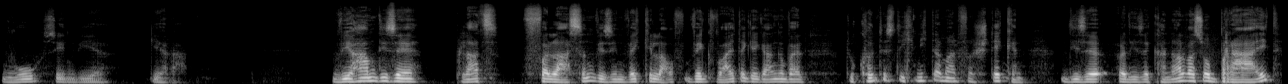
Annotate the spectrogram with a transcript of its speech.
wo sind wir geraten? Wir haben diesen Platz verlassen, wir sind weggelaufen, weg weitergegangen, weil du könntest dich nicht einmal verstecken. Diese, äh, dieser Kanal war so breit,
